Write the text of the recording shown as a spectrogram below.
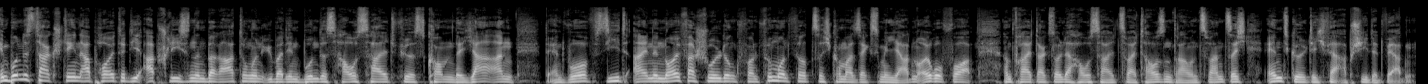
Im Bundestag stehen ab heute die abschließenden Beratungen über den Bundeshaushalt fürs kommende Jahr an. Der Entwurf sieht eine Neuverschuldung von 45,6 Milliarden Euro vor. Am Freitag soll der Haushalt 2023 endgültig verabschiedet werden.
